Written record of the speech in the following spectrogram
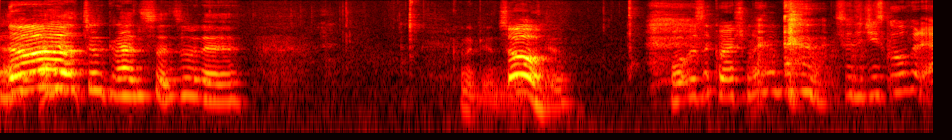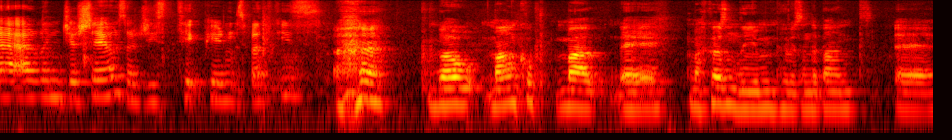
I, No! I, I heard your grandson's on uh, gonna be on So- radio. What was the question again? so did you go over to Ireland yourselves or did you take parents with you? well, my uncle, my uh, my cousin Liam, who was in the band, uh,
